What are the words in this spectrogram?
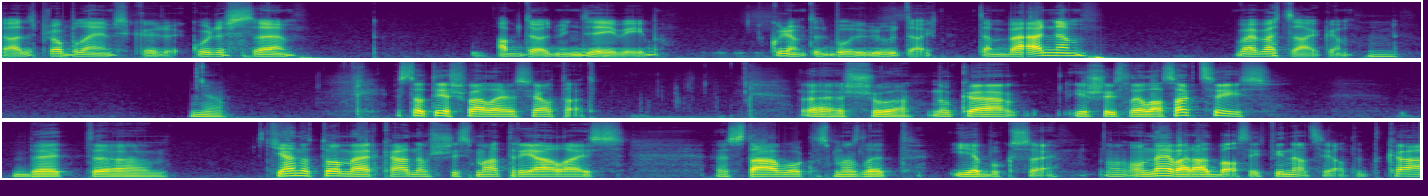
tādas problēmas, kur, kuras uh, apdraud viņa dzīvību, kuram tad būtu grūtāk? Tam bērnam vai vecākam? Jā. Es tev tieši vēlējos jautāt eh, šo, nu, ka ir šīs lielās akcijas, bet, eh, ja nu tomēr kādam šis materiālais eh, stāvoklis mazliet iebuksē un, un nevar atbalstīt finansiāli, tad kā,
